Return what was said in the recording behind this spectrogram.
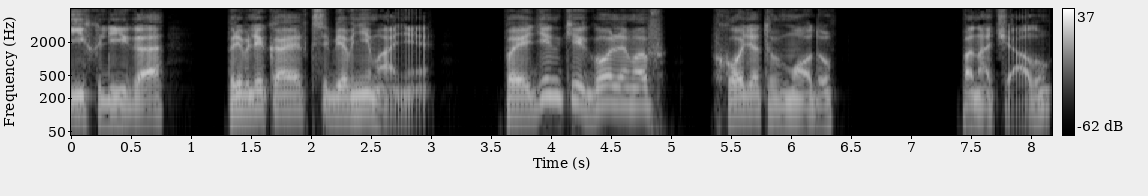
Их лига привлекает к себе внимание. Поединки големов входят в моду. Поначалу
